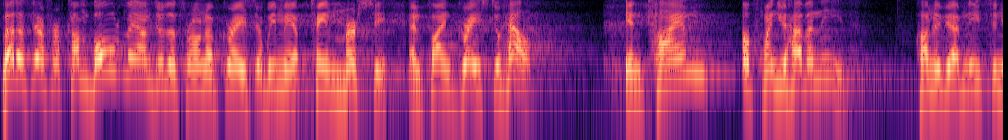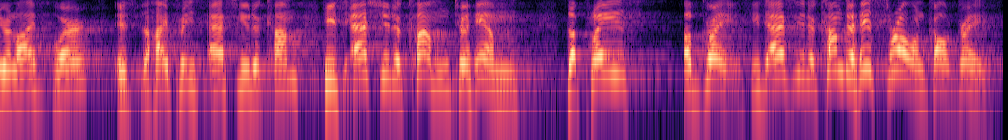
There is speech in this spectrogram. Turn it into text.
Let us therefore come boldly unto the throne of grace that we may obtain mercy and find grace to help in time of when you have a need. How many of you have needs in your life? Where is the high priest asking you to come? He's asked you to come to him, the place of grace. He's asking you to come to his throne called grace.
